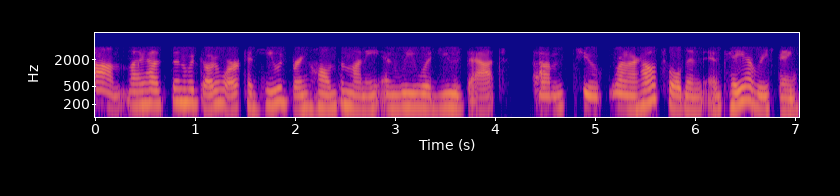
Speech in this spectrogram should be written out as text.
Um, my husband would go to work, and he would bring home the money, and we would use that um, to run our household and, and pay everything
